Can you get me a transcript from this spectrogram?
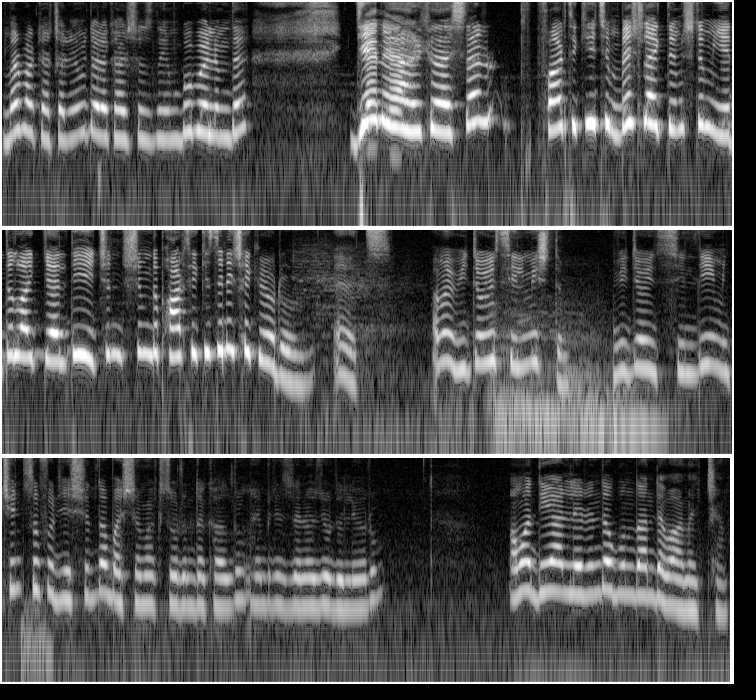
Merhaba arkadaşlar yeni videoyla karşınızdayım. Bu bölümde gene arkadaşlar Part 2 için 5 like demiştim. 7 like geldiği için şimdi Part 2'sini çekiyorum. Evet. Ama videoyu silmiştim. Videoyu sildiğim için 0 yaşında başlamak zorunda kaldım. Hepinizden özür diliyorum. Ama diğerlerinde bundan devam edeceğim.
